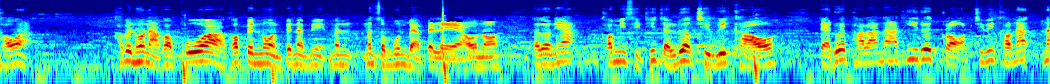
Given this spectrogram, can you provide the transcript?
เขาอะเขาเป็นหัวหน้าครอบครัวเขาเป็นโน่นเป็นนั่นนี่มันมันสมบูรณ์แบบไปแล้วเนาะแต่ตอนเนี้ยเขามีสิทธิ์ที่จะเลือกชีวิตเขา แต่ด้วยภาระหน้าที่ด้วยกรอบชีวิตเขาณณ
